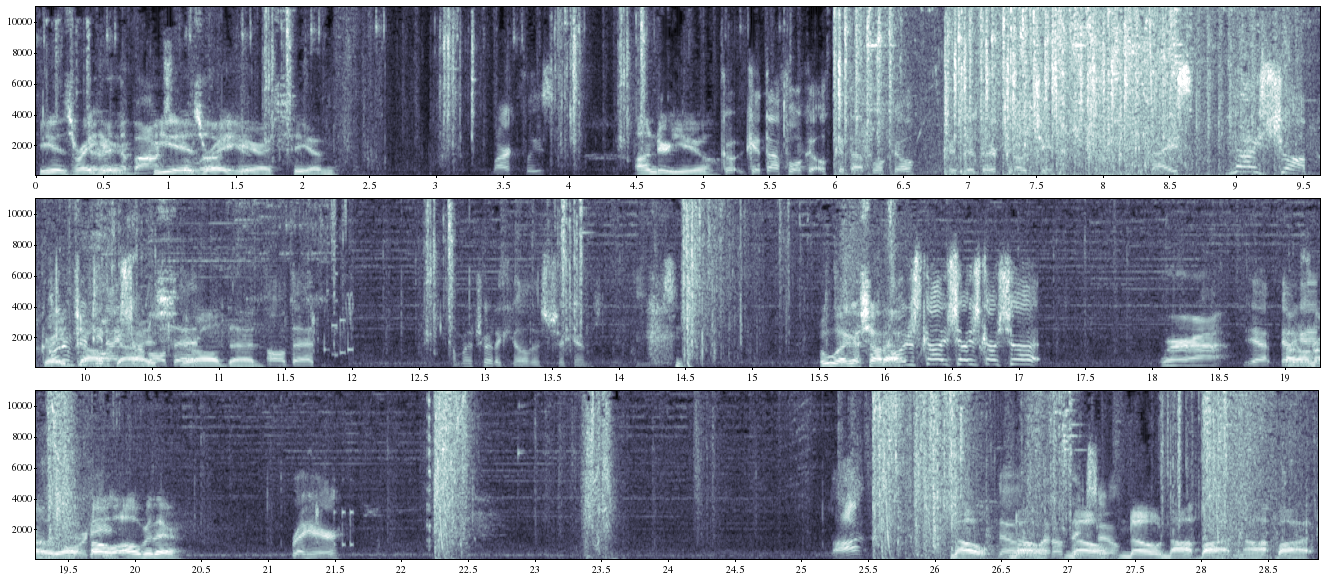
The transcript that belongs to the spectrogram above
He is right They're here. He is right you. here. I see him. Mark, please. Under you. Go, get that full kill. Get that full kill. Because they're, they're coaching. Nice. Nice job. Great job, nice job. guys. All dead. You're all dead. All dead. I'm gonna try to kill this chicken. Ooh, I got shot at. Oh, I just got shot. I just got shot. Where at? Yeah. I don't know that. 40. Oh, over there. Right here. Bot? No, No, no, I don't no, think so. no, not bot, not bot.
